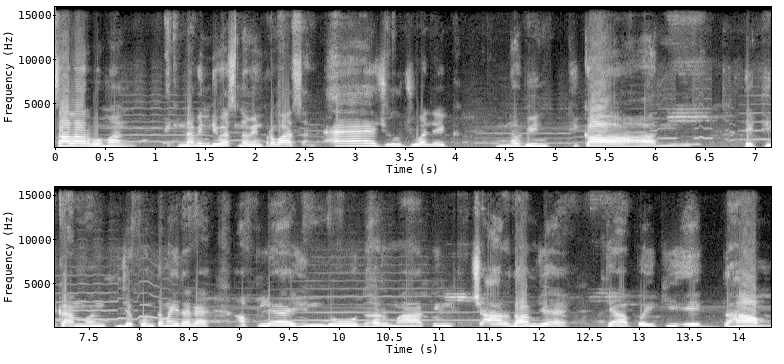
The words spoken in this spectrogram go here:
चालार भूमंग एक नवीन दिवस नवीन प्रवास ॲज युजल एक नवीन ठिकाण. ते ठिकाण म्हणजे कोणतं माहीत आहे काय? आपल्या हिंदू धर्मातील चार धाम जे आहे त्यापैकी एक धाम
